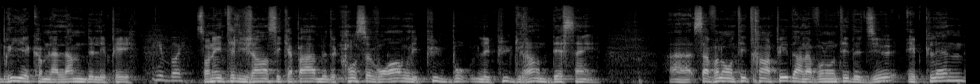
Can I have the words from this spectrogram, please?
brille comme la lame de l'épée. Son intelligence est capable de concevoir les plus beaux, les plus grands desseins. Euh, sa volonté trempée dans la volonté de Dieu est pleine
